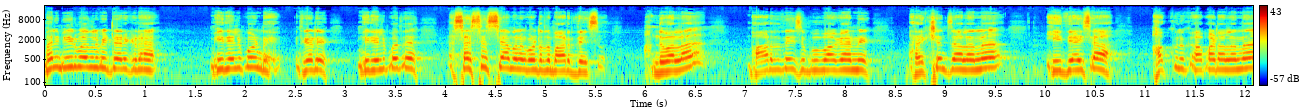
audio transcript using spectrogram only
మళ్ళీ మీరు మొదలుపెట్టారు ఇక్కడ. మీరు వెళ్ళిపోండి. ఎందుకంటే మీరు వెళ్ళిపోతే సస్యశ్యామలంగా ఉంటుంది భారతదేశం. అందువల్ల భారతదేశ భూభాగాన్ని రక్షించాలన్నా ఈ దేశ హక్కులు కాపాడాలన్నా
